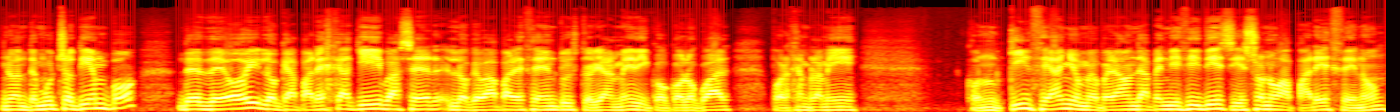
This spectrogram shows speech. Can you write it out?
durante mucho tiempo. Desde hoy lo que aparezca aquí va a ser lo que va a aparecer en tu historial médico. Con lo cual, por ejemplo, a mí con 15 años me operaron de apendicitis y eso no aparece, ¿no?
